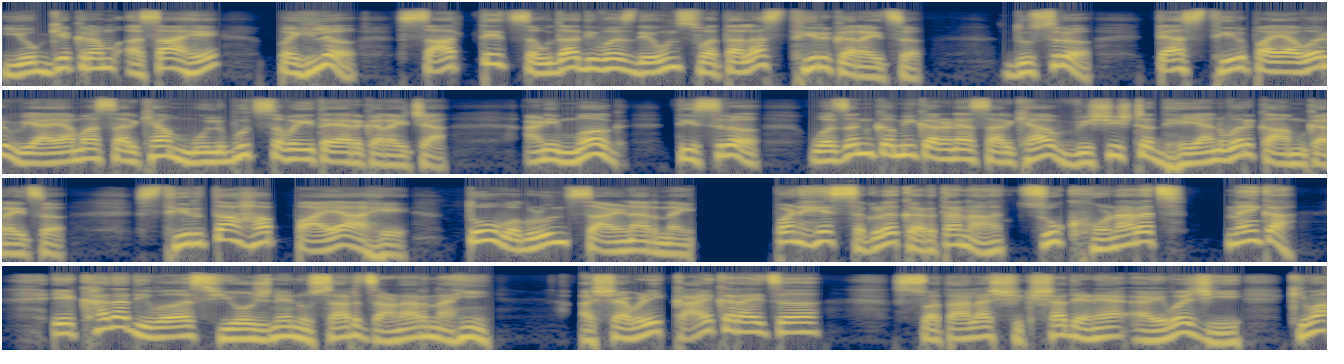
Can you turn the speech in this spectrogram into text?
योग्य क्रम असा आहे पहिलं सात ते चौदा दिवस देऊन स्वतःला स्थिर करायचं. दुसरं त्या स्थिर पायावर व्यायामासारख्या मूलभूत सवयी तयार करायच्या. आणि मग तिसरं वजन कमी करण्यासारख्या विशिष्ट ध्येयांवर काम करायचं. स्थिरता हा पाया आहे तो वगळून चालणार नाही. पण हे सगळं करताना चूक होणारच नाही का? एखादा दिवस योजनेनुसार जाणार नाही अशावेळी काय करायचं? स्वतःला शिक्षा देण्याऐवजी किंवा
